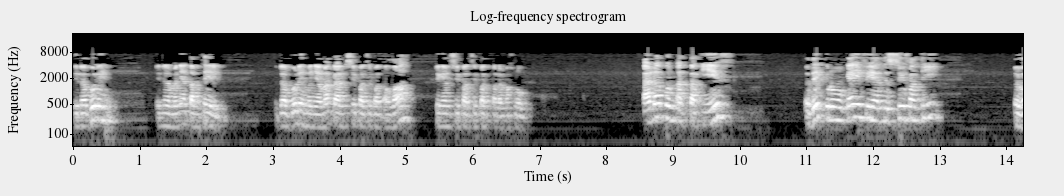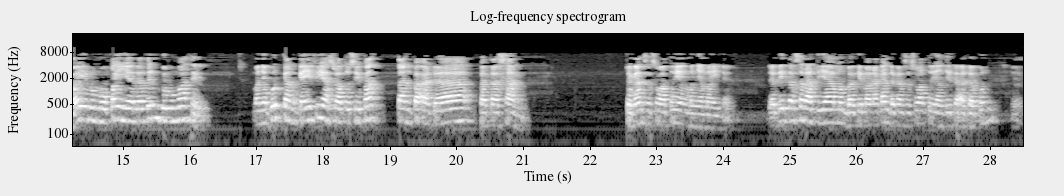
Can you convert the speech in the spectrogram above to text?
Tidak boleh. Ini namanya tamthil. Tidak boleh menyamakan sifat-sifat Allah dengan sifat-sifat para makhluk. Adapun at-takyif dzikru kaifiyatis sifati ghairu muqayyadatin bimumathil. Menyebutkan kaifiyah suatu sifat tanpa ada batasan dengan sesuatu yang menyamainya. Jadi terserah dia membagaimanakan dengan sesuatu yang tidak ada pun ya,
